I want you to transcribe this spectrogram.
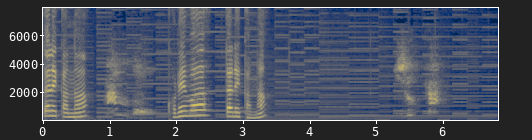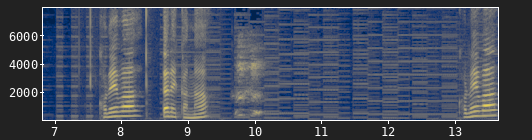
誰かな？マンボウこれは誰かな？これは誰かな？これは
